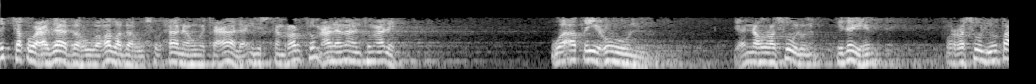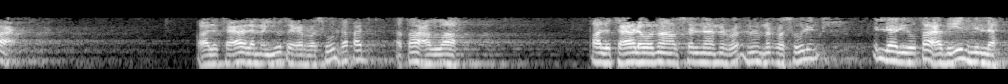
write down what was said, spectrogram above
اتقوا عذابه وغضبه سبحانه وتعالى إن استمررتم على ما أنتم عليه. وأطيعون لأنه رسول إليهم والرسول يطاع. قال تعالى من يطع الرسول فقد أطاع الله. قال تعالى وما أرسلنا من رسول إلا ليطاع بإذن الله.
